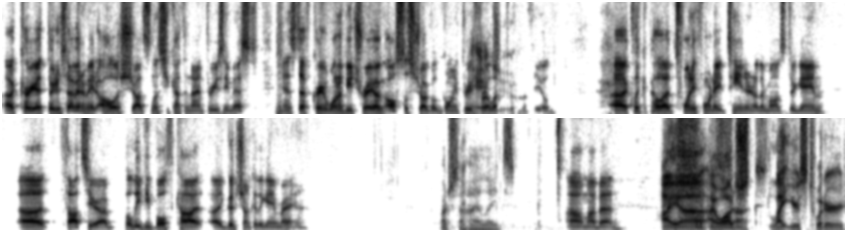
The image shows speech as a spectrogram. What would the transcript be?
Uh, Curry had 37 and made all his shots unless you count the nine threes he missed. And Steph Curry wannabe Trae Young also struggled going three for 11 you. from the field. Uh, Clint Capela had 24 and 18, another monster game. Uh, thoughts here? I believe you both caught a good chunk of the game, right? Watch the highlights. Oh, my bad. I uh, I watched sucks. Lightyear's Twitter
